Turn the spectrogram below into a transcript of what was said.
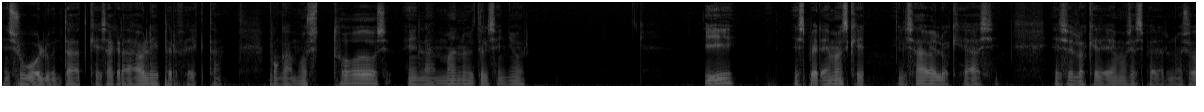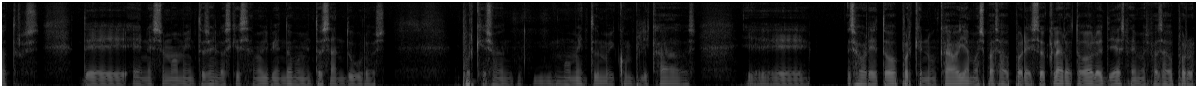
en su voluntad, que es agradable y perfecta. Pongamos todos en las manos del Señor y esperemos que Él sabe lo que hace eso es lo que debemos esperar nosotros de en estos momentos en los que estamos viviendo momentos tan duros, porque son momentos muy complicados. Eh, sobre todo porque nunca habíamos pasado por esto, claro, todos los días hemos pasado por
